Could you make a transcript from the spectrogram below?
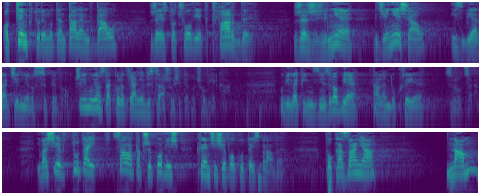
o tym, który mu ten talent dał, że jest to człowiek twardy, że żnie, gdzie nie siał i zbiera, gdzie nie rozsypywał. Czyli mówiąc tak kolokwialnie, wystraszył się tego człowieka. Mówi, lepiej nic nie zrobię, talent ukryję, zwrócę. I właściwie tutaj cała ta przypowieść kręci się wokół tej sprawy. Pokazania nam,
